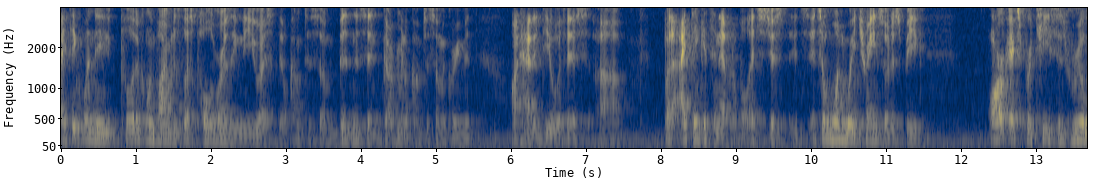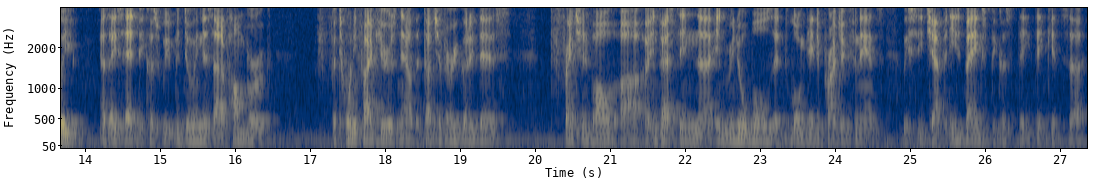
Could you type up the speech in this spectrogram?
I, think when the political environment is less polarizing in the U.S., they'll come to some business and government will come to some agreement on how to deal with this. Uh, but I think it's inevitable. It's just it's it's a one-way train, so to speak. Our expertise is really, as I said, because we've been doing this out of Hamburg for 25 years now. The Dutch are very good at this. French involve uh, invest in uh, in renewables and long-dated project finance. We see Japanese banks because they think it's uh,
